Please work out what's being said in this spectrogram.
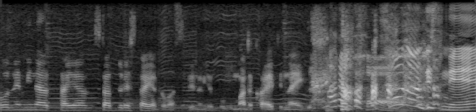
当然みんなタイヤ、スタッドレスタイヤとかつってるんだけど、僕まだ変えてないぐらい。そうなんですね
